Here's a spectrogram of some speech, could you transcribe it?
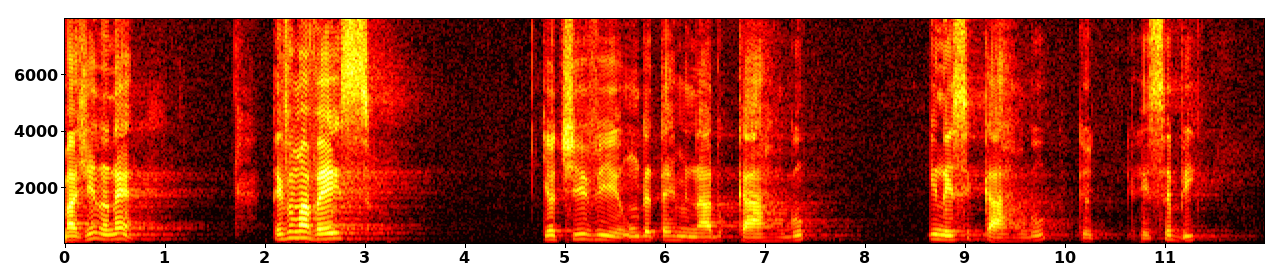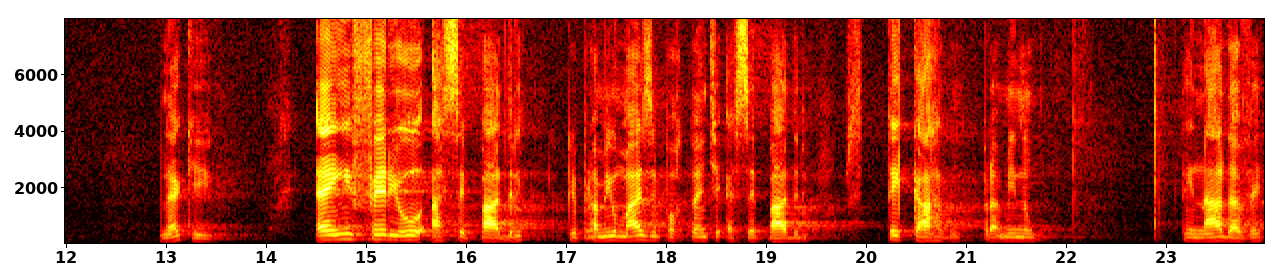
Imagina, né? Teve uma vez que eu tive um determinado cargo, e nesse cargo que eu recebi, né, que é inferior a ser padre, porque para mim o mais importante é ser padre. Ter cargo, para mim, não tem nada a ver.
